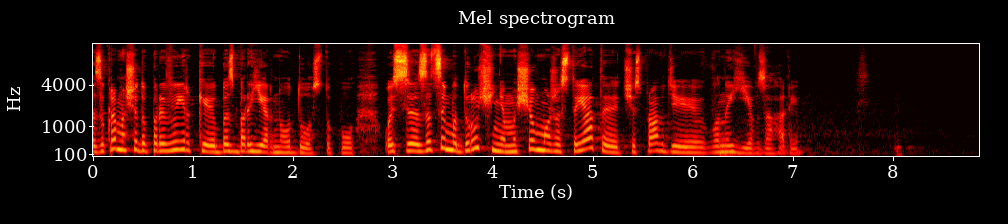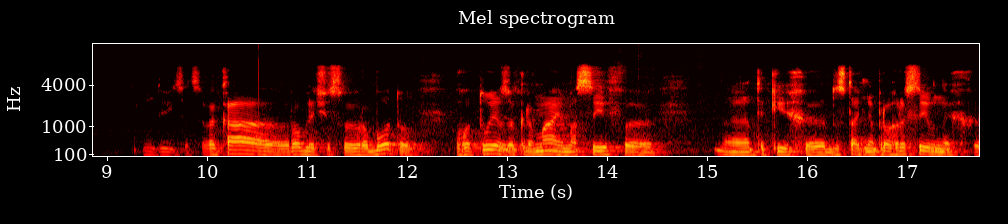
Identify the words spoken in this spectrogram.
Зокрема, щодо перевірки безбар'єрного доступу. Ось за цими дорученнями, що може стояти, чи справді вони є взагалі? Ну, Дивіться, ЦВК, роблячи свою роботу, готує, зокрема, і масив таких е, достатньо прогресивних е,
